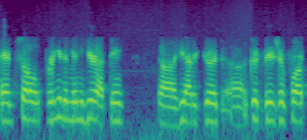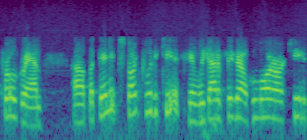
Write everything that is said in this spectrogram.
And so bringing him in here, I think uh, he had a good, uh, good vision for our program. Uh, but then it starts with the kids, and we got to figure out who are our kids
